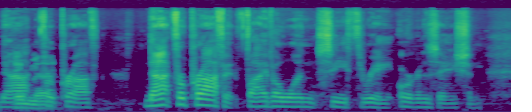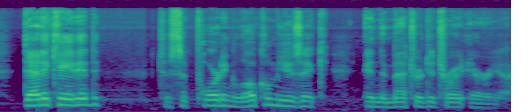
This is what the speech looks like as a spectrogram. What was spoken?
not-for-profit, not-for-profit 501c3 organization dedicated to supporting local music in the Metro Detroit area.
